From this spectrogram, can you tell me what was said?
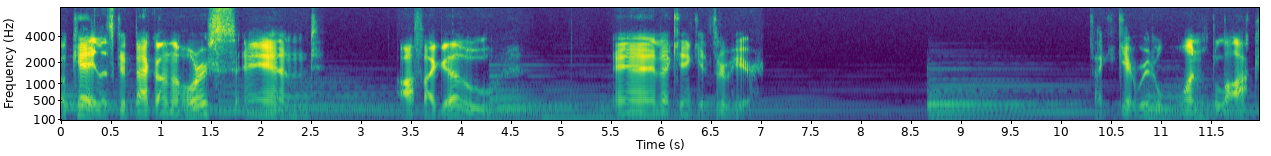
Okay, let's get back on the horse and off I go. And I can't get through here. If I could get rid of one block,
